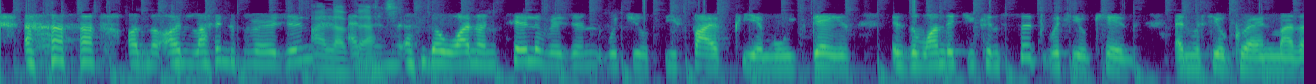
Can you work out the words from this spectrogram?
on the online version. I love and that. The one on television, which you'll see 5 p.m. weekdays, is the one that you can sit with your kids and with your grandmother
